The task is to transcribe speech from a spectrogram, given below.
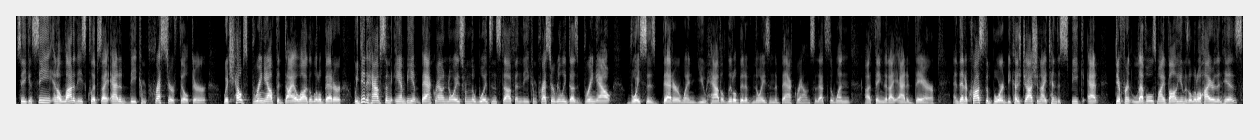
So you can see in a lot of these clips I added the compressor filter which helps bring out the dialogue a little better. We did have some ambient background noise from the woods and stuff, and the compressor really does bring out voices better when you have a little bit of noise in the background. So that's the one uh, thing that I added there. And then across the board, because Josh and I tend to speak at different levels, my volume is a little higher than his.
